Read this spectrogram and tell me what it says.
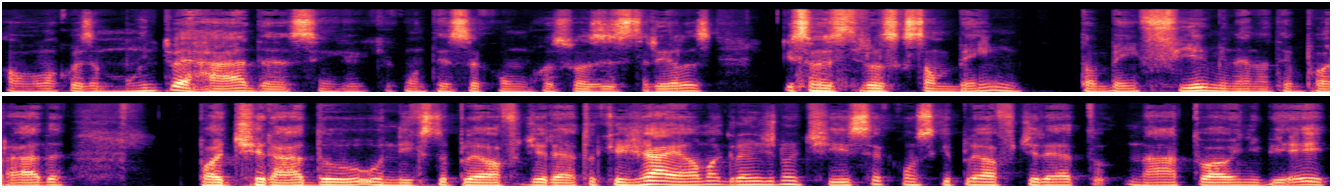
alguma coisa muito errada assim que, que aconteça com, com, as suas estrelas. E são estrelas que são bem, tão bem firmes né, na temporada. Pode tirar do, o Knicks do playoff direto, que já é uma grande notícia. Conseguir playoff direto na atual NBA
